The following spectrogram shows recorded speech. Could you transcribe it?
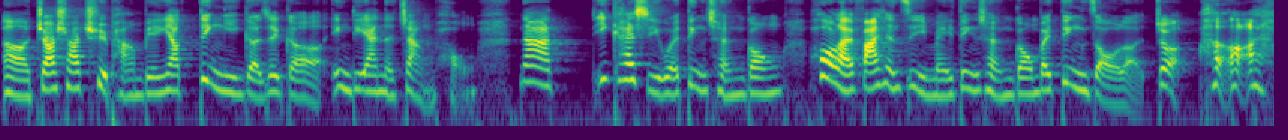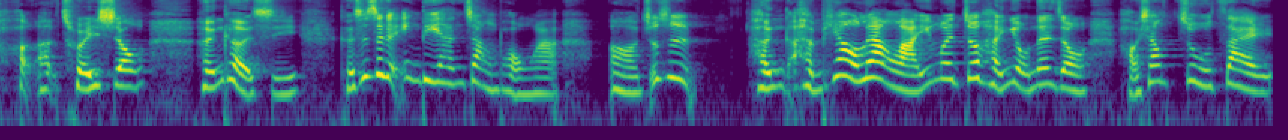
呃 Joshua 去旁边要订一个这个印第安的帐篷，那一开始以为订成功，后来发现自己没订成功，被订走了，就很很很捶胸，很可惜。可是这个印第安帐篷啊，呃，就是。很很漂亮啦，因为就很有那种好像住在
